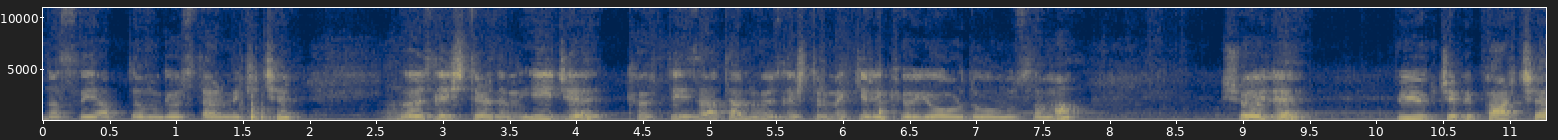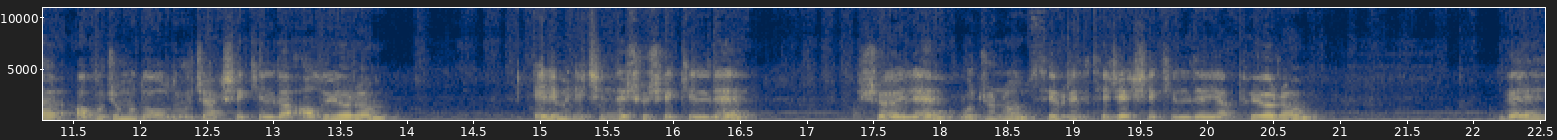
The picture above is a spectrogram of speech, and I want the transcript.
Nasıl yaptığımı göstermek için. Özleştirdim iyice. Köfteyi zaten özleştirmek gerekiyor yoğurduğumuz zaman. Şöyle büyükçe bir parça avucumu dolduracak şekilde alıyorum. Elimin içinde şu şekilde şöyle ucunu sivriltecek şekilde yapıyorum. Ve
